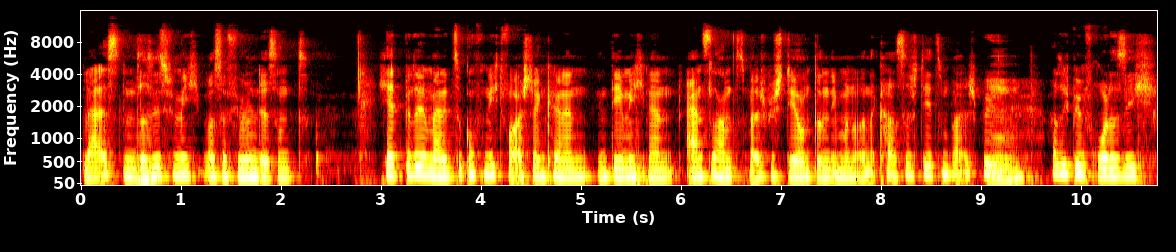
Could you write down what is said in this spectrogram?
leisten. Das mhm. ist für mich was Erfüllendes und ich hätte mir meine Zukunft nicht vorstellen können, indem ich in einem Einzelhandel zum Beispiel stehe und dann immer nur an der Kasse stehe zum Beispiel. Mhm. Also ich bin froh, dass ich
